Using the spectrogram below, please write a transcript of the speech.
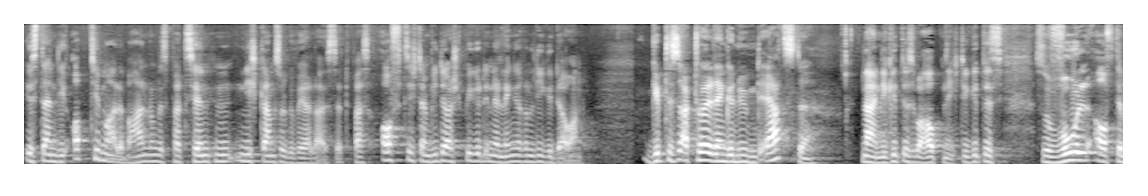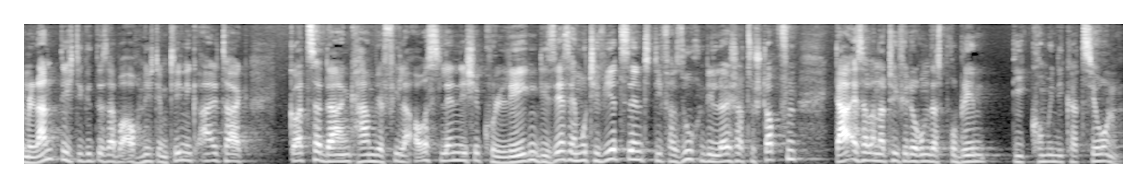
ist dann die optimale Behandlung des Patienten nicht ganz so gewährleistet, was oft sich dann widerspiegelt in der längeren Liegedauern. Gibt es aktuell denn genügend Ärzte? Nein, die gibt es überhaupt nicht. Die gibt es sowohl auf dem Land nicht, die gibt es aber auch nicht im Klinikalltag. Gott sei Dank haben wir viele ausländische Kollegen, die sehr, sehr motiviert sind, die versuchen, die Löcher zu stopfen. Da ist aber natürlich wiederum das Problem die Kommunikation.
